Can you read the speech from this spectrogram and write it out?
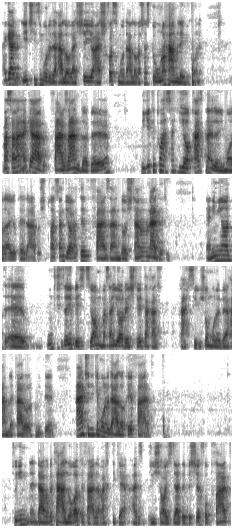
اگر یه چیزی مورد علاقشه یا اشخاصی مورد علاقش هست به اونا حمله می‌کنه. مثلا اگر فرزند داره میگه که تو اصلا لیاقت نداری مادر یا پدر باشی. تو اصلا لیاقت فرزند داشتن رو نداری. یعنی میاد اون چیزای بسیار مثلا یا رشته تخصص تحصیلیشو مورد حمله قرار میده. هر چیزی که مورد علاقه فرد. تو این در واقع تعلقات فرد وقتی که از ریشه هاش زده بشه خب فرد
